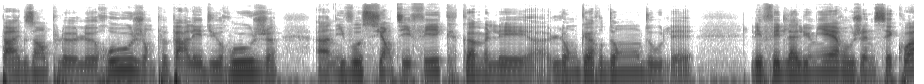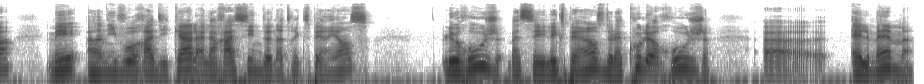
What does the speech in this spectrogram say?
Par exemple, le rouge, on peut parler du rouge à un niveau scientifique, comme les euh, longueurs d'onde ou les, l'effet de la lumière ou je ne sais quoi, mais à un niveau radical, à la racine de notre expérience. Le rouge, bah, c'est l'expérience de la couleur rouge euh, elle-même,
